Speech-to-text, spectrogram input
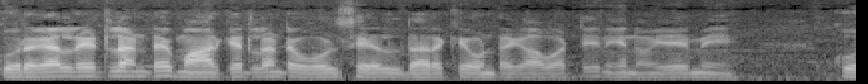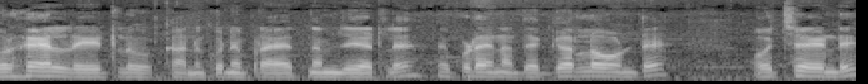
కూరగాయల రేట్లు అంటే మార్కెట్లు అంటే హోల్సేల్ ధరకే ఉంటాయి కాబట్టి నేను ఏమి కూరగాయల రేట్లు కనుక్కునే ప్రయత్నం చేయట్లేదు ఎప్పుడైనా దగ్గరలో ఉంటే వచ్చేయండి.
